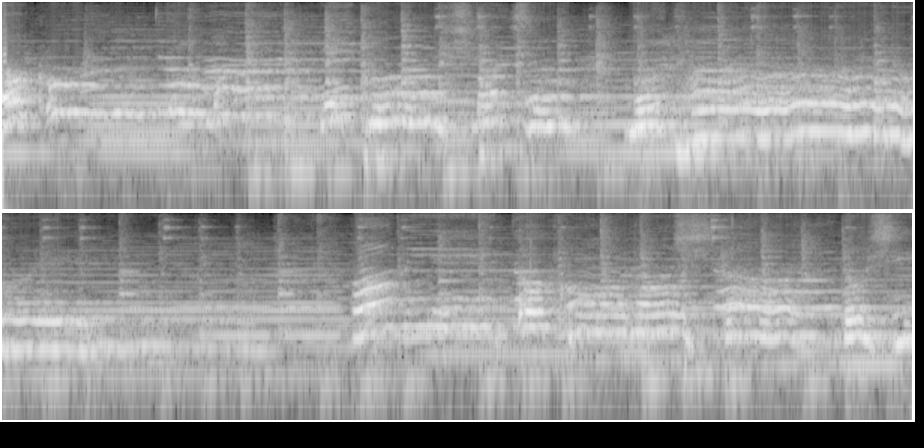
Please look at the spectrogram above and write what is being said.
তখন তোমার একুশ বছর বোধ। আমি তখন অষ্টাদশী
